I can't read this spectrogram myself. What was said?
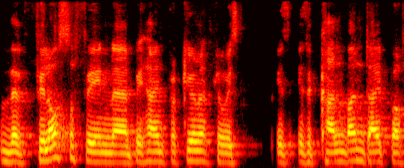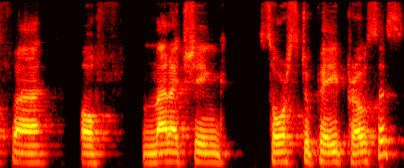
the philosophy in, uh, behind procurement flow is, is, is a Kanban type of uh, of managing source to pay process.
